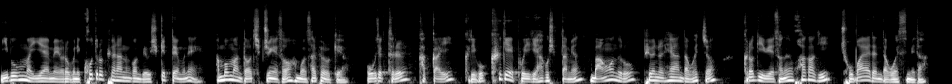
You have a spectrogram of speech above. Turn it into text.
이 부분만 이해하면 여러분이 코드로 표현하는 건 매우 쉽기 때문에 한 번만 더 집중해서 한번 살펴볼게요. 오브젝트를 가까이 그리고 크게 보이게 하고 싶다면 망원으로 표현을 해야 한다고 했죠. 그러기 위해서는 화각이 좁아야 된다고 했습니다.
